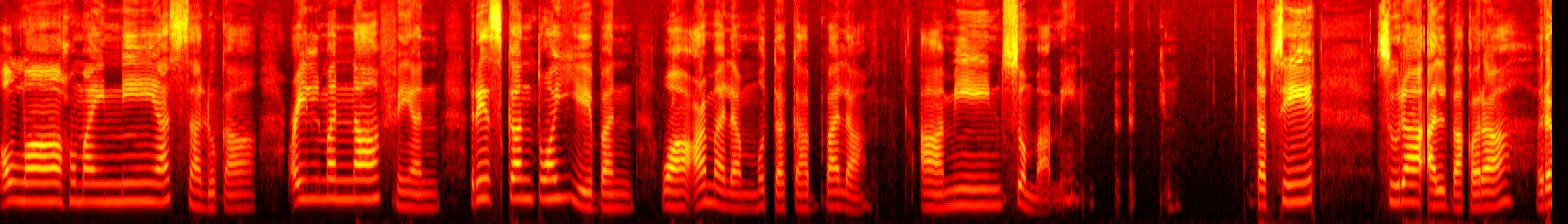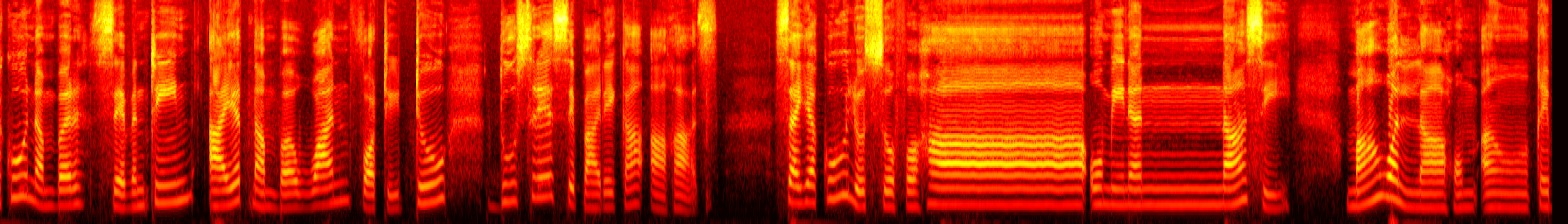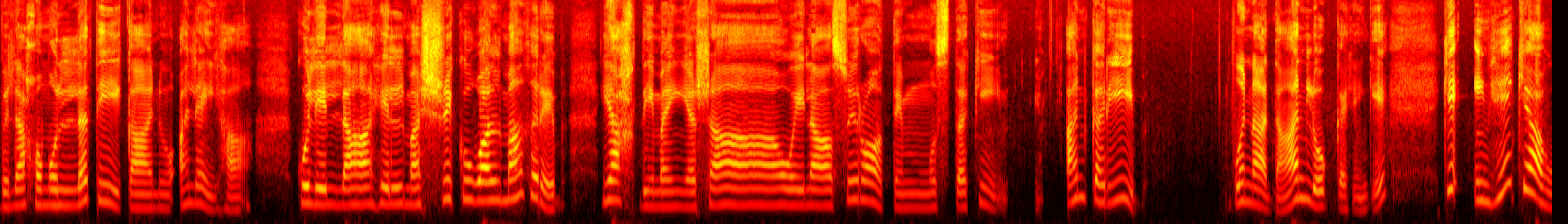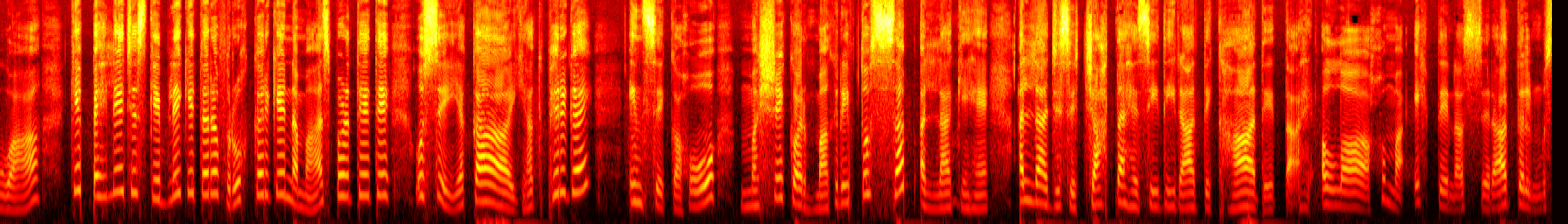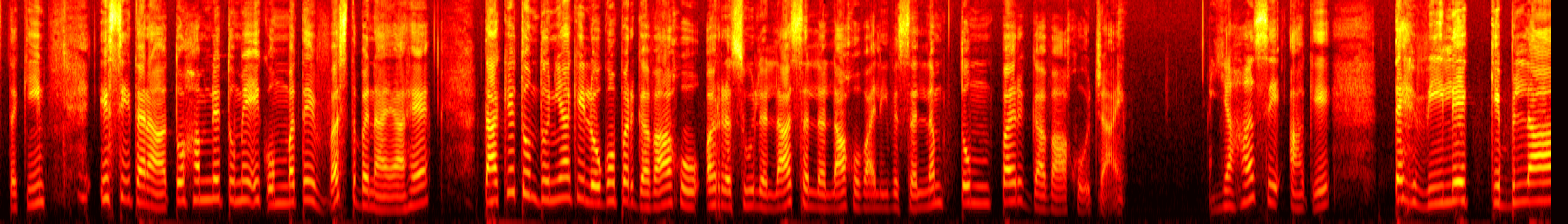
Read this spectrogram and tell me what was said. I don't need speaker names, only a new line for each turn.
अल्लाहुम्मा इन्नी अस्अलुका इल्मन नाफियन रिज़्क़न तय्यिबन व अमलन मुतक़ब्बला आमीन सुम आमीन तफसीर सूरा अल बकरा रकू नंबर 17 आयत नंबर 142 दूसरे सिपारे का आगाज़। सयकूल सुफहा मिनन्नासी मा वल्लाहुम अन क़िबलहुमुल्लती कानु मुस्तकीम अन करीब वो नादान लोग कहेंगे कि इन्हें क्या हुआ कि पहले जिस किबले की तरफ़ रुख करके नमाज़ पढ़ते थे, उससे यका यक फिर गए? इनसे कहो, मशरक और मगरिब तो सब अल्लाह के हैं। अल्लाह जिसे चाहता है सीधी रात दिखा देता है। अल्लाहुम्मा मुस्तकीम। इसी तरह तो हमने तुम्हें एक उम्मत वस्त बनाया है, ताकि तुम दुनिया के लोगों पर गवाह हो और रसूल अल्लाह सल्लल्लाहु अलैहि वसल्लम तुम पर गवाह हो जाएँ। यहाँ से आगे तहवील किबला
